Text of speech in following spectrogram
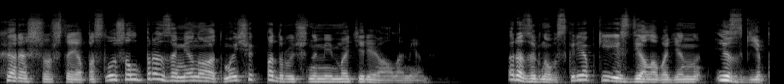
Хорошо, что я послушал про замену отмычек подручными материалами. Разогнув скрепки и сделав один изгиб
